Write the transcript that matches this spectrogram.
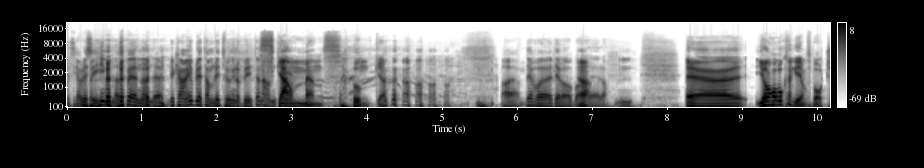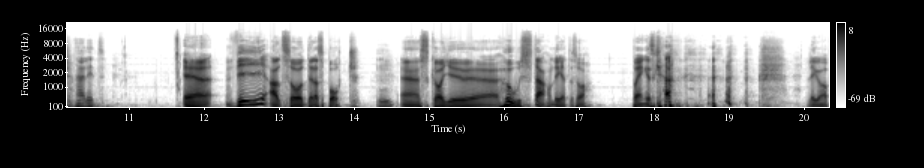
Det ska bli så himla spännande. Det kan ju bli att han blir tvungen att byta namn. Skammens hunka. ja, ja, det var, det var bara Ja. det då. Mm. Eh, jag har också en grej om sport. Härligt. Eh, vi, alltså Della Sport, Mm. eh, ska ju eh, hosta, om det heter så, på engelska. Lägg av.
